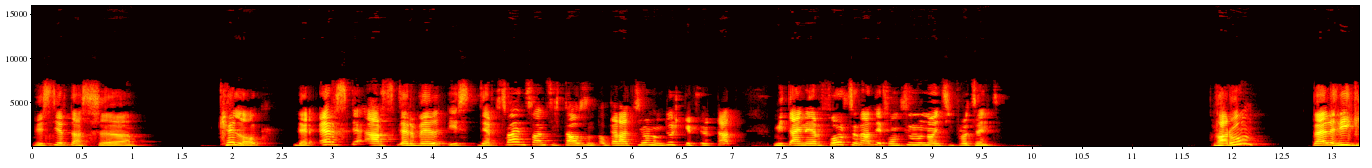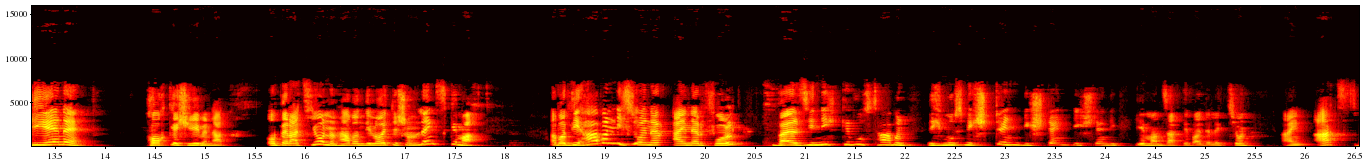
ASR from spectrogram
Wisst ihr, dass äh, Kellogg der erste Arzt der Welt ist, der 22.000 Operationen durchgeführt hat, mit einer Erfolgsrate von 95 Prozent. Warum? Weil Hygiene hochgeschrieben hat. Operationen haben die Leute schon längst gemacht. Aber die haben nicht so einen, einen Erfolg, weil sie nicht gewusst haben, ich muss mich ständig, ständig, ständig. Jemand sagte bei der Lektion, ein Arzt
